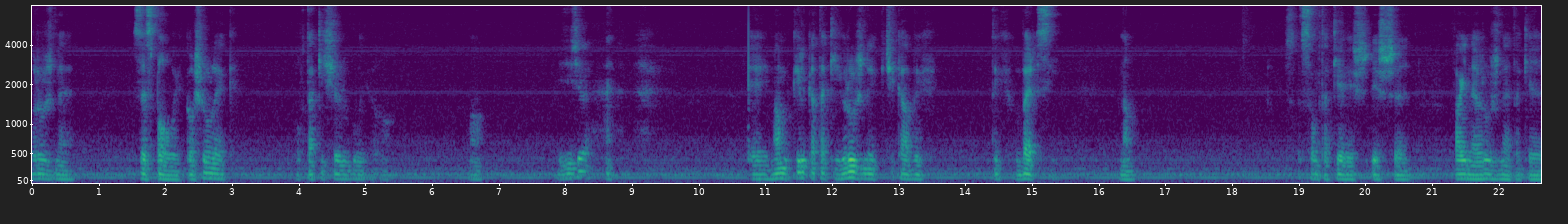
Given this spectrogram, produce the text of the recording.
różne zespoły koszulek, bo w takich się lubuję. O. O. Widzicie? Mam kilka takich różnych ciekawych tych wersji. No. Są takie jeszcze fajne, różne takie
